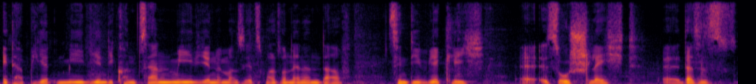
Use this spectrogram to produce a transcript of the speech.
etablierten Medien, die Konzernmedien, wenn man sie jetzt mal so nennen darf, sind die wirklich äh, so schlecht, äh, dass es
